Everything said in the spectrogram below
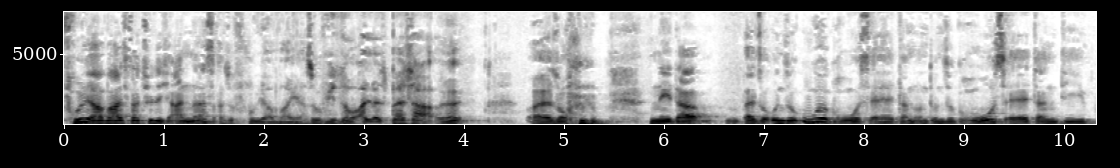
Früher war es natürlich anders, also früher war ja sowieso alles besser. Ne? Also, nee, da, also unsere Urgroßeltern und unsere Großeltern, die,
